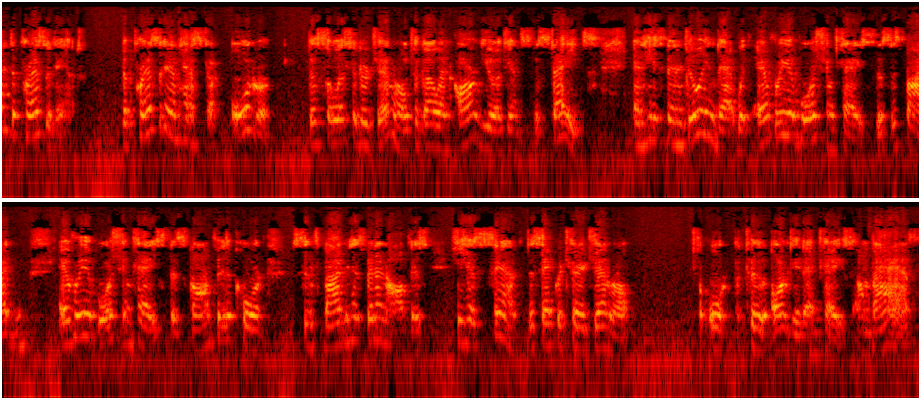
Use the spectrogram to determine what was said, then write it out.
and the President. The President has to order the Solicitor General to go and argue against the states. And he's been doing that with every abortion case. This is Biden. Every abortion case that's gone through the court since Biden has been in office, he has sent the Secretary General to, to argue that case on behalf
